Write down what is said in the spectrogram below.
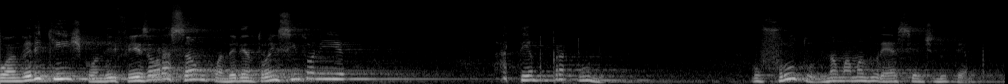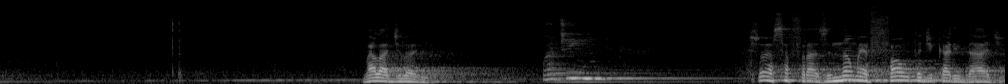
Quando ele quis, quando ele fez a oração, quando ele entrou em sintonia. Há tempo para tudo. O fruto não amadurece antes do tempo. Vai lá, Dilane. Pode ir. Só essa frase, não é falta de caridade,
